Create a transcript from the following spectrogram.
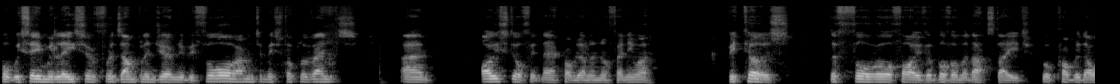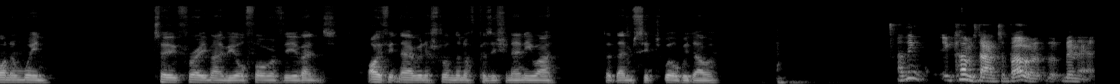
But we've seen with Lisa, for example, in Germany before, having to miss a couple of events. Um, I still think they're probably on enough anyway, because the four or five above them at that stage will probably go on and win two, three, maybe all four of the events. I think they're in a strong enough position anyway that them six will be going. I think it comes down to Beau at the minute.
